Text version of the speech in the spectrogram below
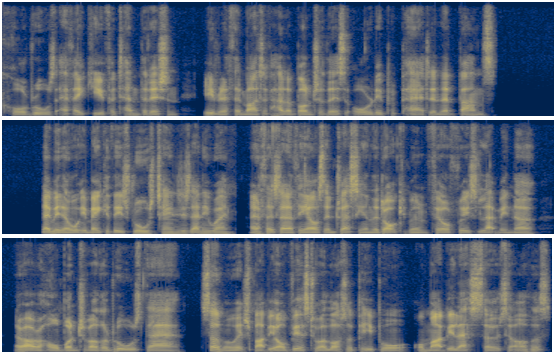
core rules FAQ for 10th edition, even if they might have had a bunch of this already prepared in advance. Let me know what you make of these rules changes anyway, and if there's anything else interesting in the document, feel free to let me know. There are a whole bunch of other rules there, some of which might be obvious to a lot of people, or might be less so to others.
